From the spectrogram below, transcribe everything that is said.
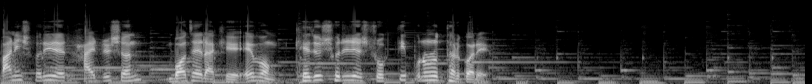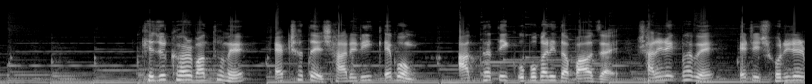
পানি শরীরের হাইড্রেশন বজায় রাখে এবং খেজুর শরীরের শক্তি পুনরুদ্ধার করে। খেজুর খাওয়ার মাধ্যমে একসাথে শারীরিক এবং আধ্যাত্মিক উপকারিতা পাওয়া যায়। শারীরিকভাবে এটি শরীরের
